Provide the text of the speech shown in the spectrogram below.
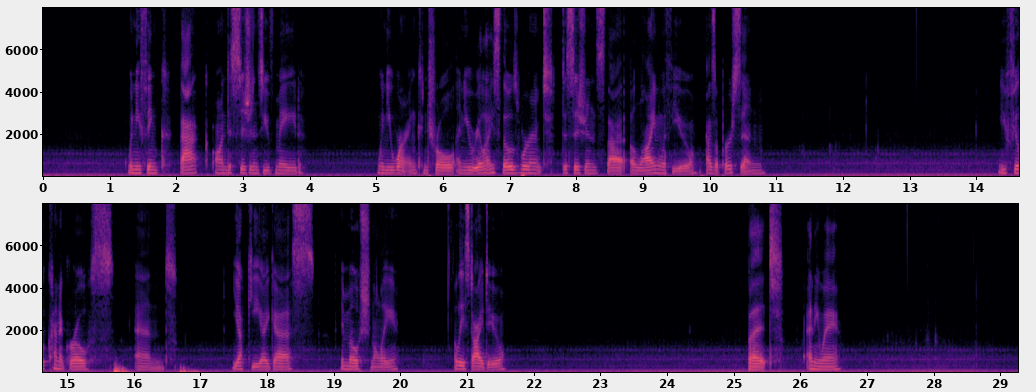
When you think back on decisions you've made when you weren't in control and you realize those weren't decisions that align with you as a person, you feel kind of gross and yucky, I guess, emotionally. At least I do. But anyway,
